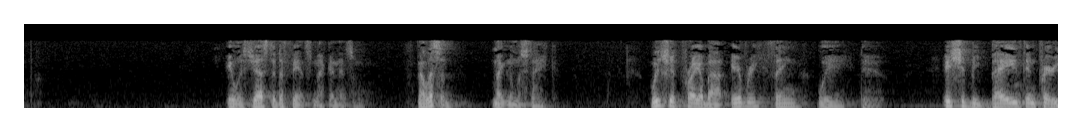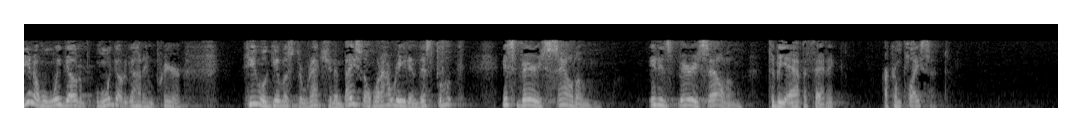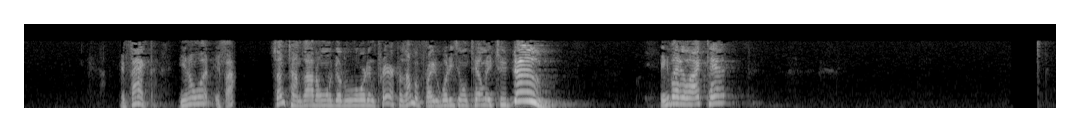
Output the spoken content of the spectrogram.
It was just a defense mechanism. Now, listen, make no mistake. We should pray about everything we do. It should be bathed in prayer. You know, when we go to, when we go to God in prayer, He will give us direction. And based on what I read in this book, it's very seldom, it is very seldom to be apathetic or complacent. In fact, you know what? If I sometimes I don't want to go to the Lord in prayer because I'm afraid of what He's going to tell me to do. Anybody like that?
